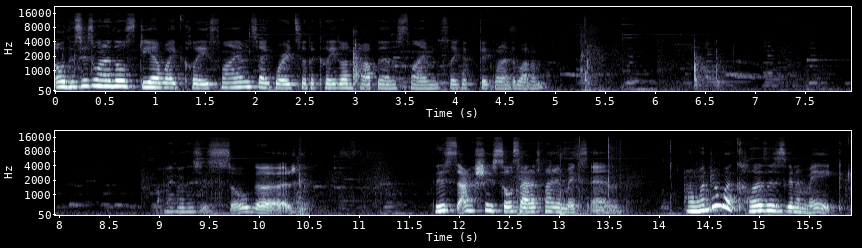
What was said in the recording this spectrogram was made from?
Oh, this is one of those DIY clay slimes, like where it's the clay's on top and then the slime is like a thick one at the bottom. Oh my god, this is so good. This is actually so satisfying to mix in. I wonder what colors this is gonna make.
